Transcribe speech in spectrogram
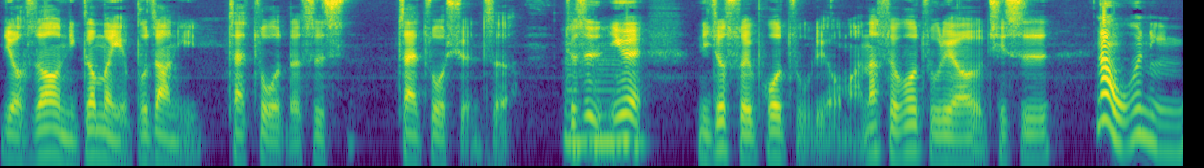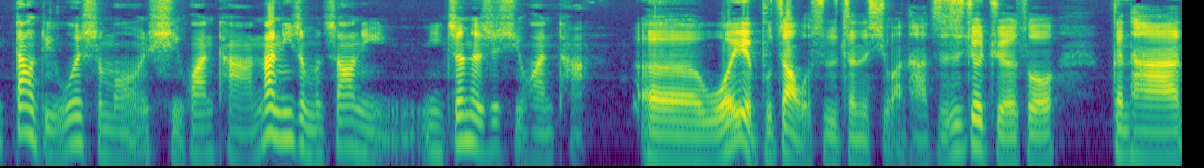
有时候你根本也不知道你在做的是在做选择，就是因为你就随波逐流嘛。那随波逐流，其实那我问你，到底为什么喜欢他？那你怎么知道你你真的是喜欢他？呃，我也不知道我是不是真的喜欢他，只是就觉得说跟他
